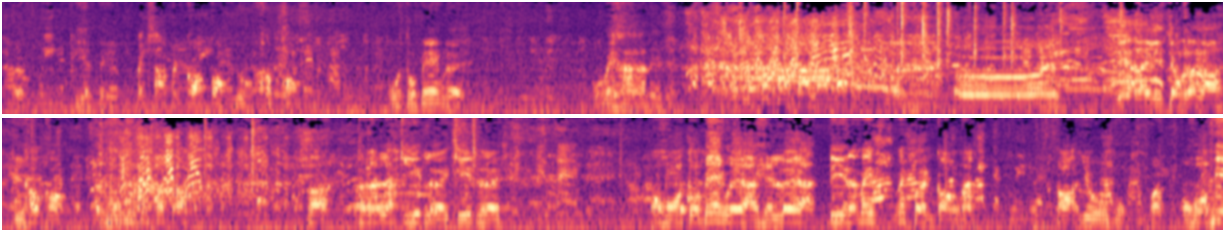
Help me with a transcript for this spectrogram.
เอาคุยกันพี่เห็นในแมงสาบมันเกาะกล่องอยู่ขอบกล่องโอ้ตัวเบ้งเลยโอ้ไม่ฮาเลยเนี่ยโอ้ยนี่อะไรนี่จบแล้วเหรอผีเข้ากล่อง ก็เท่านั้นแหละกรีดเลยกรีดเลย โอ้โห ตัวเบ้งเลยอะ เห็นเลยอะ ดีนะไม่ไม่เปิดกล่องอะครับจะคุยด้วยเกาะอยู่ว่าโอ้โห พี่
